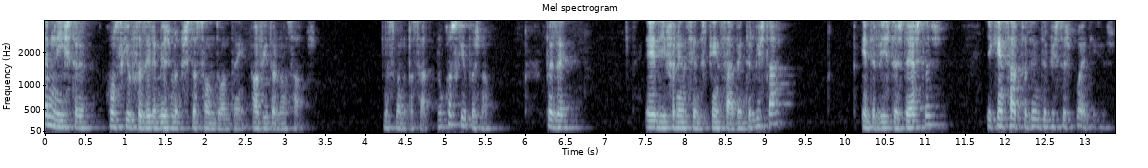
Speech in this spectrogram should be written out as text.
A ministra conseguiu fazer a mesma prestação de ontem ao Vítor Gonçalves, na semana passada. Não conseguiu, pois não. Pois é. É a diferença entre quem sabe entrevistar, entrevistas destas, e quem sabe fazer entrevistas poéticas.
